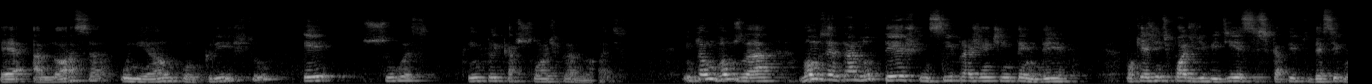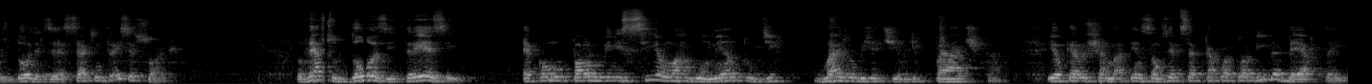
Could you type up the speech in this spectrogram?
é a nossa união com Cristo e suas implicações para nós. Então vamos lá, vamos entrar no texto em si para a gente entender, porque a gente pode dividir esses capítulos, versículos 12 a 17 em três sessões. No verso 12 e 13 é como Paulo inicia um argumento de mais objetivo, de prática. E eu quero chamar a atenção, você precisa ficar com a tua Bíblia aberta aí,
